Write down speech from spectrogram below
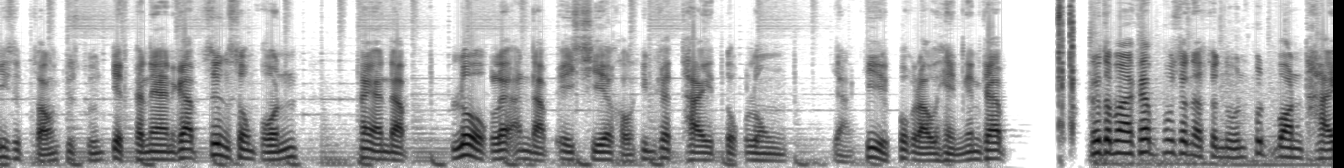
1,222.07 คะแนนครับซึ่งส่งผลให้อันดับโลกและอันดับเอเชียของทีมชาติไทยตกลงอย่างที่พวกเราเห็นกันครับเรื่องต่อมาครับผู้สนับสนุนฟุตบอลไทย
